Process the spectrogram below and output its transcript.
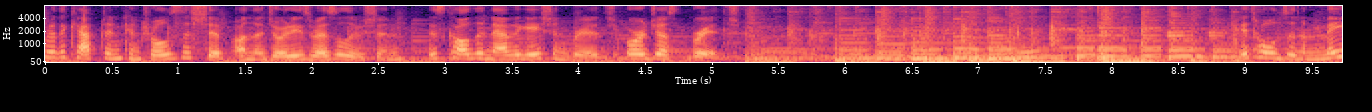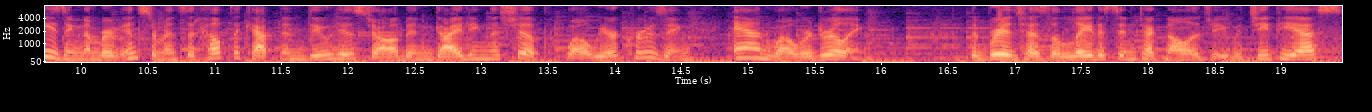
where the captain controls the ship on the JOIDES Resolution is called the navigation bridge, or just bridge. It holds an amazing number of instruments that help the captain do his job in guiding the ship while we are cruising and while we're drilling. The bridge has the latest in technology with GPS,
